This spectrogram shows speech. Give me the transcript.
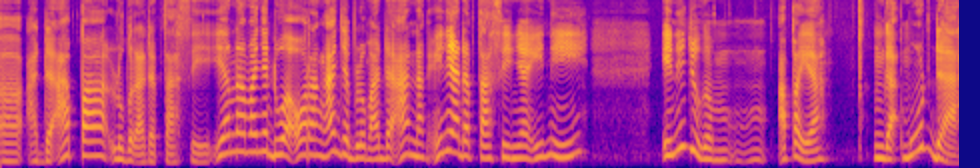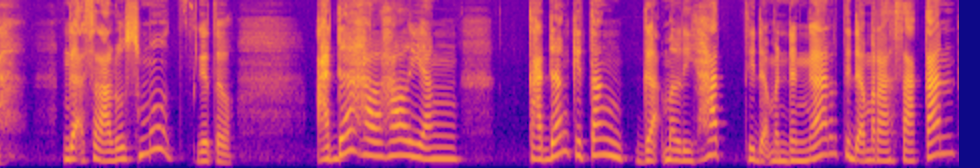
uh, ada apa, lu beradaptasi. Yang namanya dua orang aja belum ada anak. Ini adaptasinya ini ini juga apa ya? nggak mudah, nggak selalu smooth gitu. Ada hal-hal yang kadang kita nggak melihat, tidak mendengar, tidak merasakan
